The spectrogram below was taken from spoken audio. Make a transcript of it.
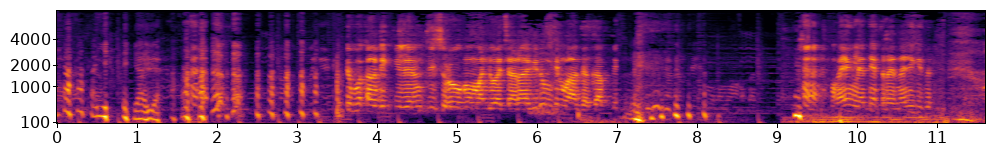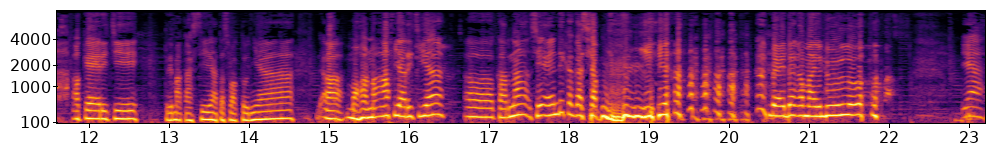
iya iya iya. Coba kalau di, disuruh memandu acara gitu mungkin malah gagap. Makanya ngeliatnya keren aja gitu. Oke Richie, terima kasih atas waktunya. Ah, mohon maaf ya Richie ya, eh, karena si Andy kagak siap nyanyi. Beda sama yang dulu. ya,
